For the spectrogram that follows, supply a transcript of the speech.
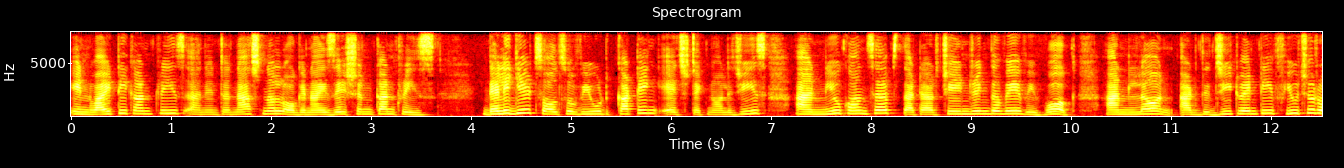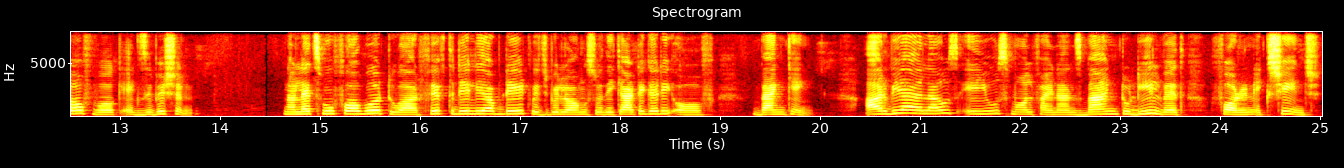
invitee countries, and international organization countries. Delegates also viewed cutting edge technologies and new concepts that are changing the way we work and learn at the G20 Future of Work exhibition. Now let's move forward to our fifth daily update which belongs to the category of banking. RBI allows AU Small Finance Bank to deal with foreign exchange.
